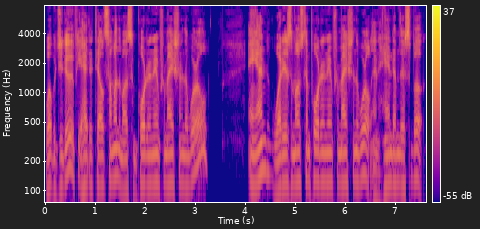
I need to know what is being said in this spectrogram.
What would you do if you had to tell someone the most important information in the world? And what is the most important information in the world and hand them this book.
